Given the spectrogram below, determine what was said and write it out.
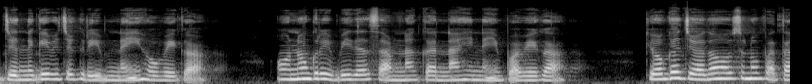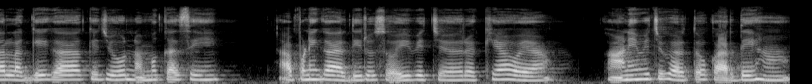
ਜ਼ਿੰਦਗੀ ਵਿੱਚ ਗਰੀਬ ਨਹੀਂ ਹੋਵੇਗਾ। ਉਹਨੂੰ ਗਰੀਬੀ ਦਾ ਸਾਹਮਣਾ ਕਰਨਾ ਹੀ ਨਹੀਂ ਪਵੇਗਾ। ਕਿਉਂਕਿ ਜਦੋਂ ਉਸ ਨੂੰ ਪਤਾ ਲੱਗੇਗਾ ਕਿ ਜੋ ਨਮਕ ਅਸੀਂ ਆਪਣੇ ਘਰ ਦੀ ਰਸੋਈ ਵਿੱਚ ਰੱਖਿਆ ਹੋਇਆ, ਖਾਣੇ ਵਿੱਚ ਵਰਤੋਂ ਕਰਦੇ ਹਾਂ,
